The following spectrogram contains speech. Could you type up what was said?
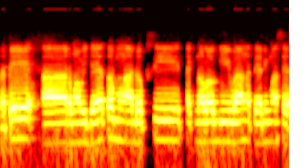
Berarti uh, Rumah Wijaya tuh mengadopsi teknologi banget ya nih Mas ya?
